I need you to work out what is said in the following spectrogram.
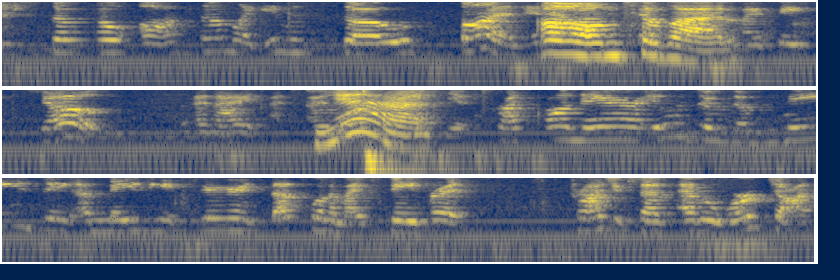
were so awesome. Like it was so fun. And Oh, I'm so glad. One of my favorite shows. And I, I Yeah. on there. It was an amazing, amazing experience. That's one of my favorite projects I've ever worked on.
